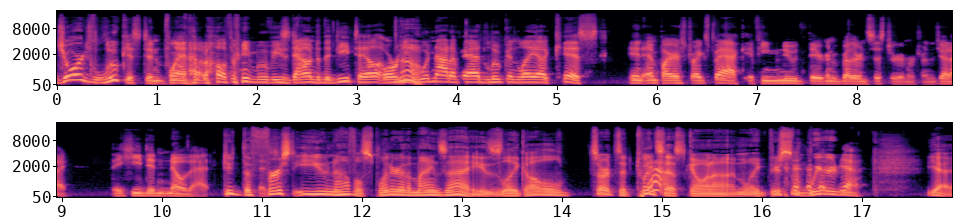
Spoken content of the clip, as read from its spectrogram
George Lucas didn't plan out all three movies down to the detail, or No. he would not have had Luke and Leia kiss in Empire Strikes Back if he knew they were going to be brother and sister in Return of the Jedi. They, he didn't know that. Dude, the That's- first EU novel, Splinter of the Mind's Eye, is like all sorts of twincest going on. Like there's some weird Yeah. Yeah.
